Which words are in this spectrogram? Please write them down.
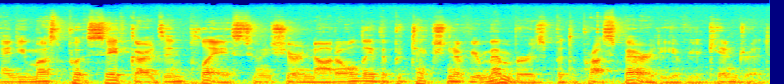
and you must put safeguards in place to ensure not only the protection of your members, but the prosperity of your kindred.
